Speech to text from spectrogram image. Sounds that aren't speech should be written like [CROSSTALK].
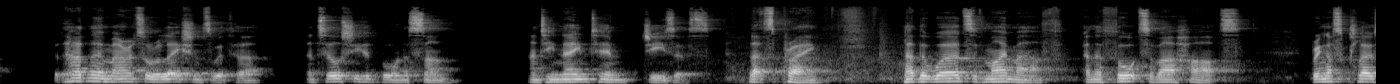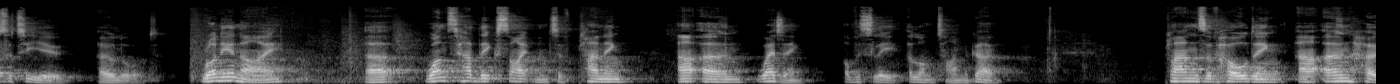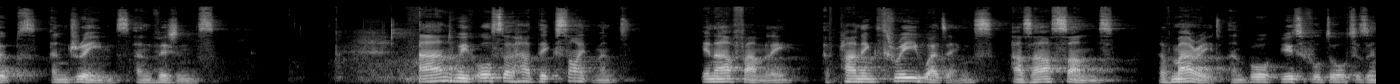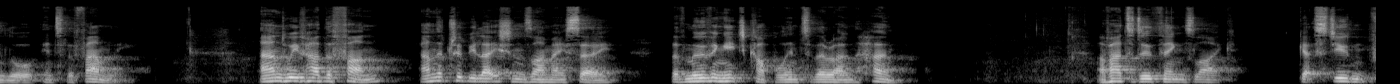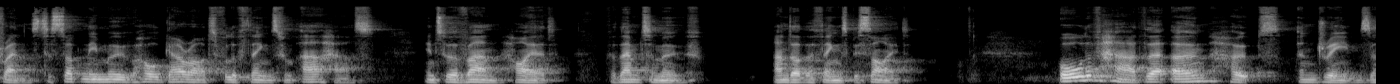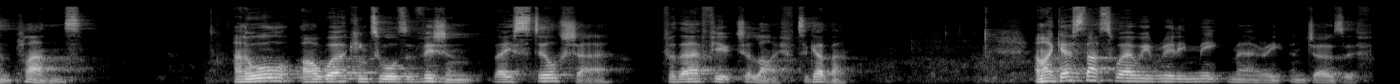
but had no marital relations with her until she had borne a son, and he named him Jesus. Let's pray. Let the words of my mouth and the thoughts of our hearts bring us closer to you, O Lord. Ronnie and I uh, once had the excitement of planning our own wedding, obviously a long time ago. Plans of holding our own hopes and dreams and visions. And we've also had the excitement in our family of planning three weddings as our sons have married and brought beautiful daughters in law into the family. And we've had the fun and the tribulations, I may say, of moving each couple into their own home. I've had to do things like get student friends to suddenly move a whole garage full of things from our house into a van hired for them to move, and other things beside. All have had their own hopes and dreams and plans, and all are working towards a vision they still share for their future life together. And I guess that's where we really meet Mary and Joseph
